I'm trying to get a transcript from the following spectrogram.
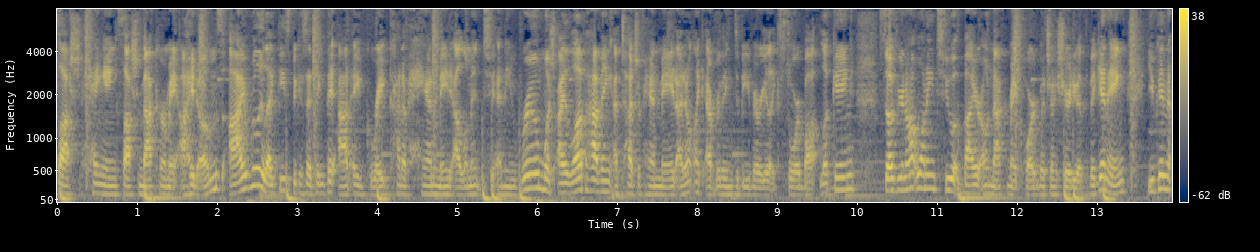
slash hanging slash macrame items. I really like these because I think they add a great kind of handmade element to any room, which I love having a touch of handmade. I don't like everything to be very like store-bought looking. So if you're not wanting to buy your own macrame cord, which I shared you at the beginning, you can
